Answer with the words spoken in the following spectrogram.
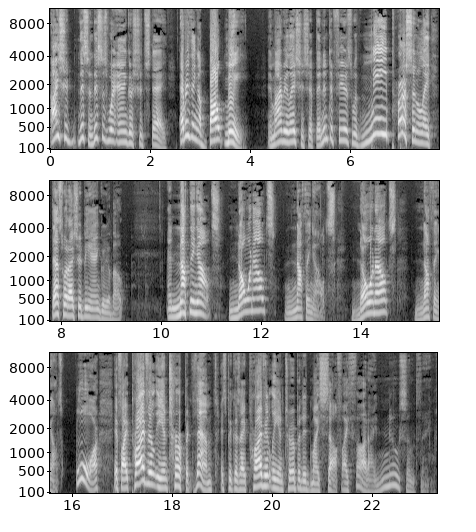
I should, listen, this is where anger should stay. Everything about me in my relationship that interferes with me personally, that's what I should be angry about. And nothing else. No one else, nothing else. No one else, nothing else. Or if I privately interpret them, it's because I privately interpreted myself. I thought I knew some things.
